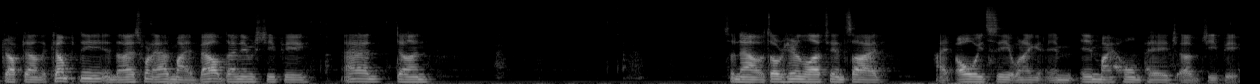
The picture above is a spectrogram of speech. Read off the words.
drop down the company, and then I just want to add my about Dynamics GP, add, done. So now it's over here on the left hand side. I always see it when I am in, my home page of GP.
